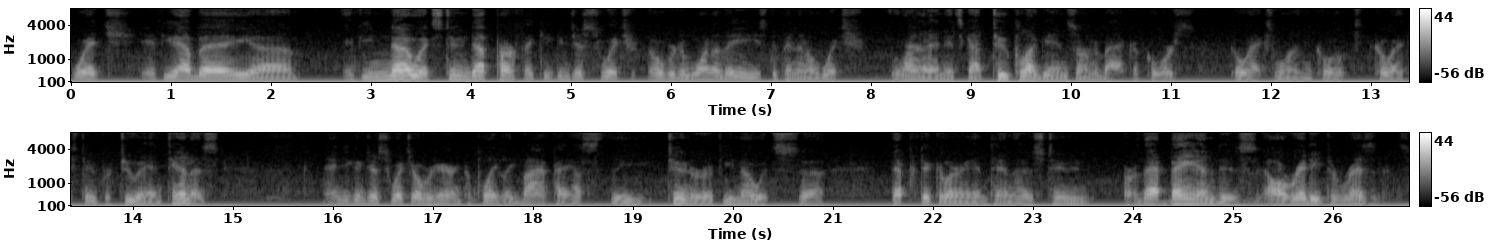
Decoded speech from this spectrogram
which if you have a uh, if you know it's tuned up perfect, you can just switch over to one of these depending on which line. It's got two plug-ins on the back, of course, coax 1 and coax, coax 2 for two antennas. And you can just switch over here and completely bypass the tuner if you know it's uh, that particular antenna is tuned or that band is already to resonance.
